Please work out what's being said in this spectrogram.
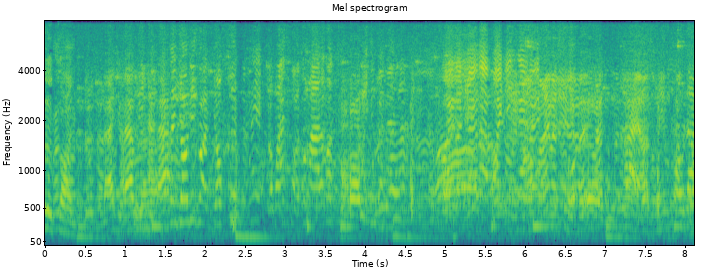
ยุดก่อนได้อยู่แล้วพี่นะไปยกนี่ก่อนยกขึ้นให้เอาไม้สอดเข้ามาแล้วก็ขึ้นไปเลยนะปล่อยมันได้ปล่อยจริงได้เอาไม้มาเสียบไว้ไม่ได้เหรอตรงนี้มันเข้าได้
